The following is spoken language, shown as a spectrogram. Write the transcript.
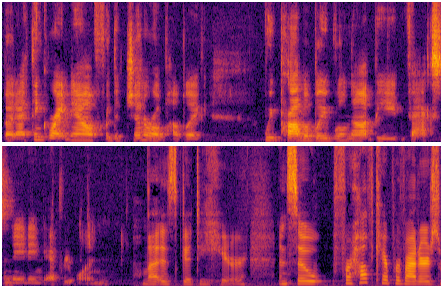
but I think right now, for the general public, we probably will not be vaccinating everyone. That is good to hear. And so, for healthcare providers,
